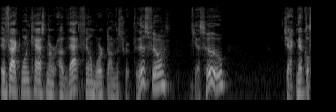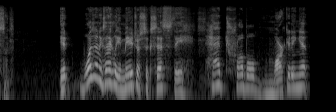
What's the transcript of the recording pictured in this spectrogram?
In fact, one cast member of that film worked on the script for this film. Guess who? Jack Nicholson. It wasn't exactly a major success. They had trouble marketing it.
